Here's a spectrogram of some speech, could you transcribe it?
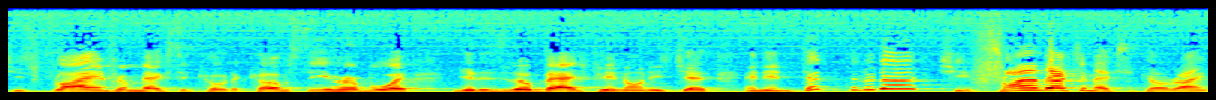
She's flying from Mexico to come see her boy, get his little badge pin on his chest, and then da, da, da, da, she's flying back to Mexico, right?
